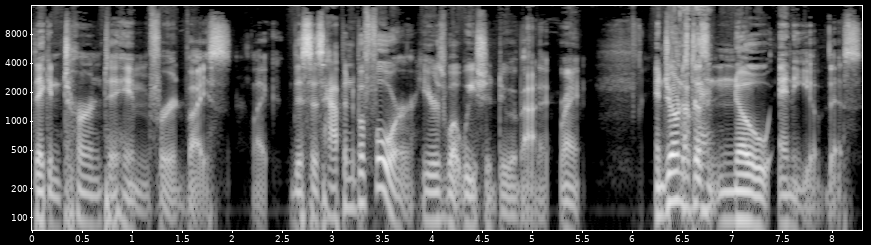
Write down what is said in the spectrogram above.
they can turn to him for advice. Like this has happened before. Here's what we should do about it, right? And Jonas Okay. doesn't know any of this.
